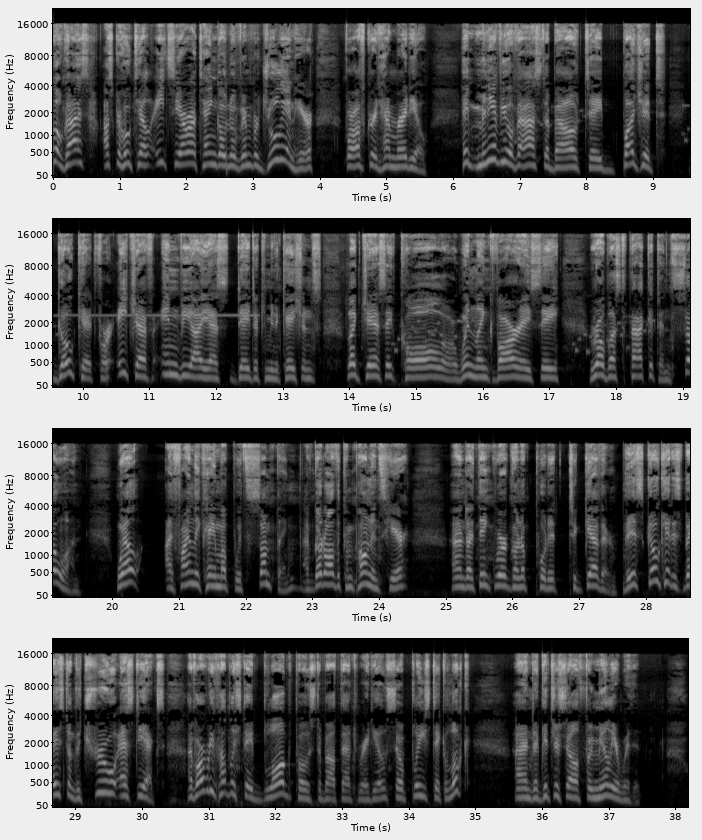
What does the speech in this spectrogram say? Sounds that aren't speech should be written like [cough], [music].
Hello guys, Oscar Hotel 8 Sierra Tango November Julian here for Off Grid Ham Radio. Hey, many of you have asked about a budget Go kit for HF NVIS data communications like JS8 Call or WinLink VAR AC, Robust Packet, and so on. Well, I finally came up with something. I've got all the components here and I think we're going to put it together. This Go Kit is based on the True SDX. I've already published a blog post about that radio, so please take a look and uh, get yourself familiar with it.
